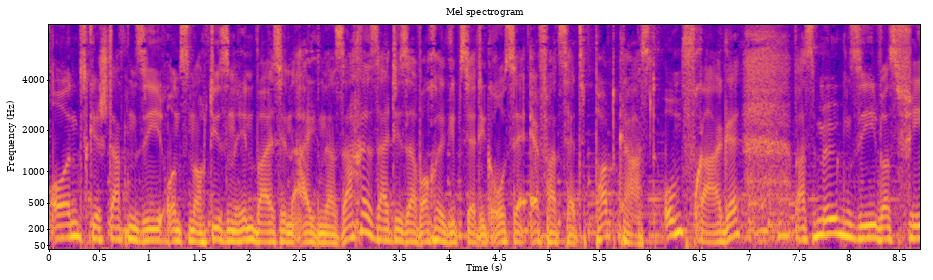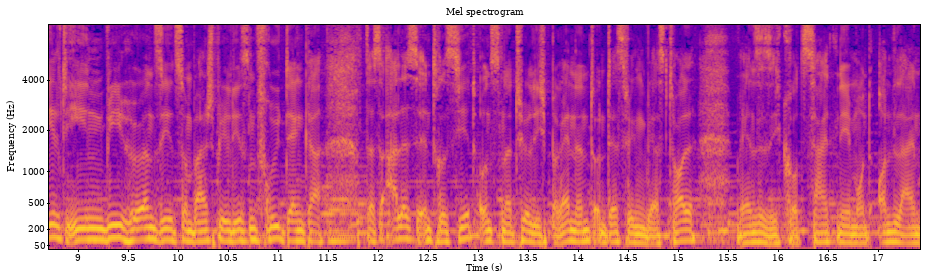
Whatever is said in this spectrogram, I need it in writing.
und gestatten Sie uns noch diesen Hinweis in eigener Sache. Seit dieser Woche gibt es ja die große FAZ Podcast Umfrage. Was mögen Sie? Was fehlt Ihnen? Wie hören Sie zum Beispiel diesen Frühdenker? Das alles interessiert uns natürlich brennend und deswegen wäre es toll, wenn Sie sich kurz Zeit nehmen und online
